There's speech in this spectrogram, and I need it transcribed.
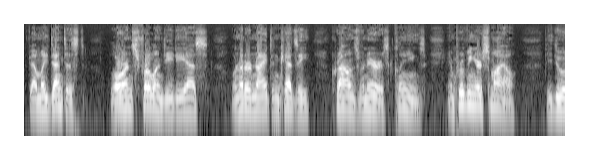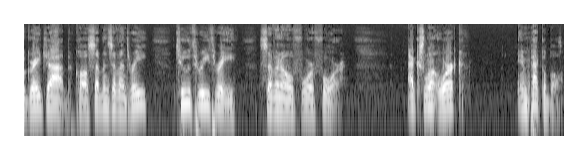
Family Dentist, Lawrence Furland EDS, 109th and Kedzie, crowns, veneers, cleanings, improving your smile. They do a great job. Call 773 233 7044. Excellent work, impeccable.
